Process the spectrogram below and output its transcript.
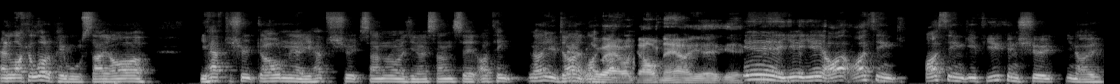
and like a lot of people will say, oh. You have to shoot gold now. You have to shoot sunrise. You know, sunset. I think no, you don't. Yeah, like hour gold now. Yeah, yeah, yeah, yeah, yeah. I, I think I think if you can shoot, you know,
